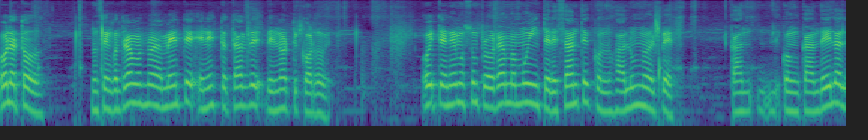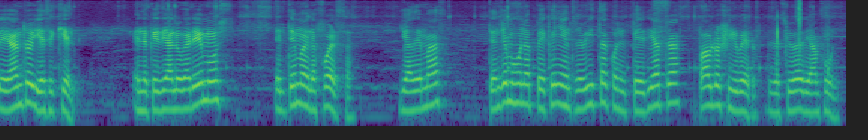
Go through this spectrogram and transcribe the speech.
Hola a todos, nos encontramos nuevamente en esta tarde del norte cordobés. Hoy tenemos un programa muy interesante con los alumnos del PEF, con Candela, Leandro y Ezequiel, en el que dialogaremos el tema de la fuerza y además tendremos una pequeña entrevista con el pediatra Pablo Rivero de la ciudad de Anfún.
